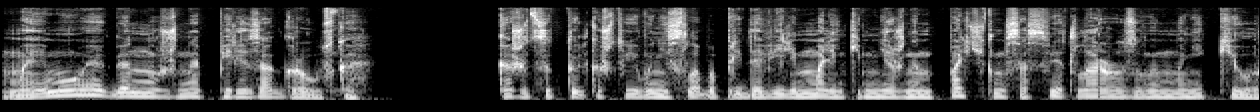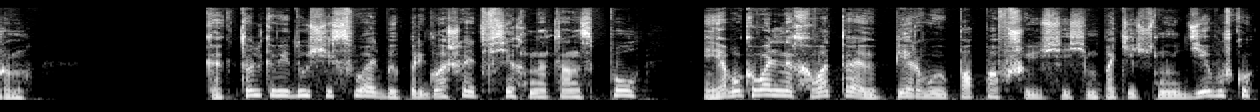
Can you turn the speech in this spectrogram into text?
Моему эго нужна перезагрузка. Кажется, только что его неслабо придавили маленьким нежным пальчиком со светло-розовым маникюром. Как только ведущий свадьбы приглашает всех на танцпол, я буквально хватаю первую попавшуюся симпатичную девушку,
